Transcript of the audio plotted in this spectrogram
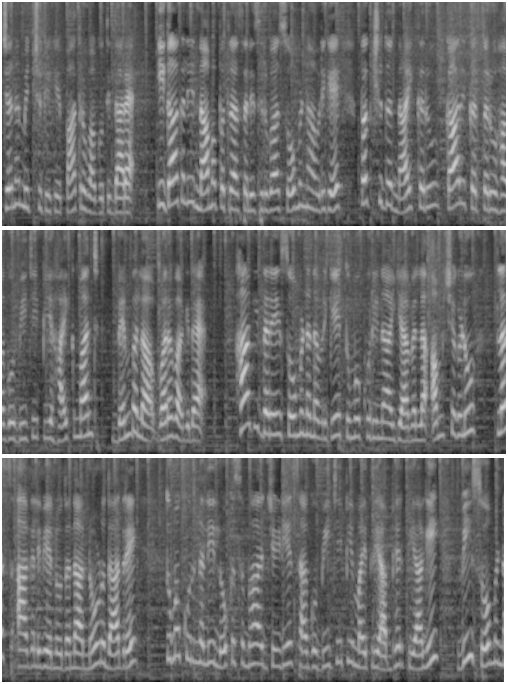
ಜನಮೆಚ್ಚುಗೆಗೆ ಪಾತ್ರವಾಗುತ್ತಿದ್ದಾರೆ. ಈಗಾಗಲೇ ನಾಮಪತ್ರ ಸಲ್ಲಿಸಿರುವ ಸೋಮಣ್ಣ ಅವರಿಗೆ ಪಕ್ಷದ ನಾಯಕರು, ಕಾರ್ಯಕರ್ತರು ಹಾಗೂ ಬಿಜೆಪಿ ಹೈಕಮಾಂಡ್ ಬೆಂಬಲ ವರವಾಗಿದೆ. ಹಾಗಿದ್ದರೆ ಸೋಮಣ್ಣನವರಿಗೆ ತುಮಕೂರಿನ ಯಾವೆಲ್ಲ ಅಂಶಗಳು ಪ್ಲಸ್ ಆಗಲಿವೆ ಅನ್ನೋದನ್ನು ನೋಡೋದಾದರೆ, ತುಮಕೂರಿನಲ್ಲಿ ಲೋಕಸಭಾ ಜೆಡಿಎಸ್ ಹಾಗೂ ಬಿಜೆಪಿ ಮೈತ್ರಿ ಅಭ್ಯರ್ಥಿಯಾಗಿ ವಿ ಸೋಮಣ್ಣ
